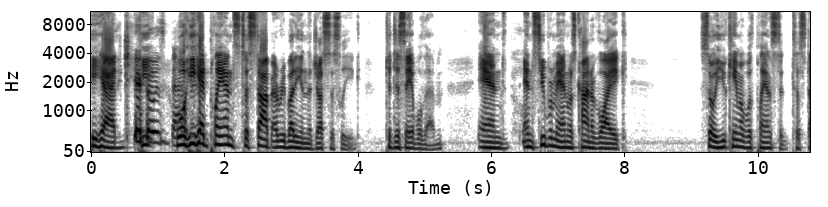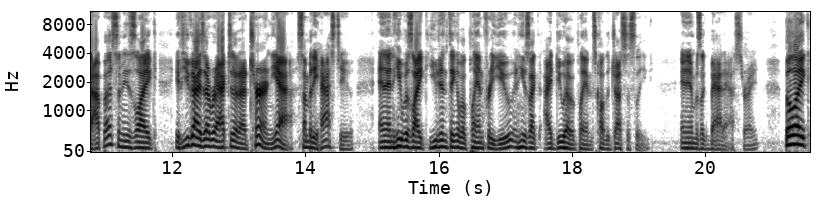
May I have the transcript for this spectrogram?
he had he, well he had plans to stop everybody in the Justice League to disable them, and and Superman was kind of like, so you came up with plans to to stop us, and he's like, if you guys ever acted out of turn, yeah, somebody has to. And then he was like, you didn't think of a plan for you, and he's like, I do have a plan. It's called the Justice League, and it was like badass, right? But like,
